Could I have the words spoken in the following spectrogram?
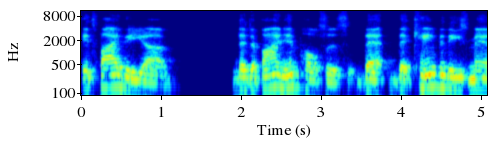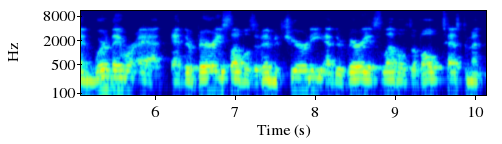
it's by the uh, the divine impulses that that came to these men where they were at at their various levels of immaturity, at their various levels of Old Testament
